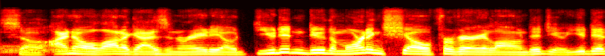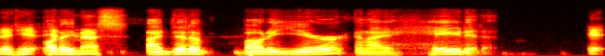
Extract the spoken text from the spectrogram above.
So I know a lot of guys in radio. You didn't do the morning show for very long, did you? You did it hit, hit I- miss I did a, about a year, and I hated it. It-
